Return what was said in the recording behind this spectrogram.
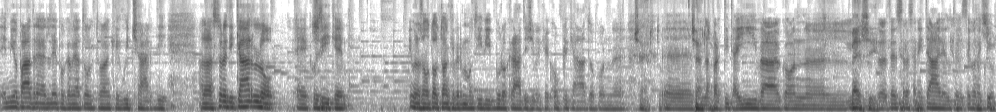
e, mio padre all'epoca aveva tolto anche Guicciardi. Allora, la storia di Carlo è così sì. che io me lo sono tolto anche per motivi burocratici perché è complicato con certo, eh, certo. la partita IVA, con eh, Beh, sì. la tessera sanitaria, tutte queste cose qui.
